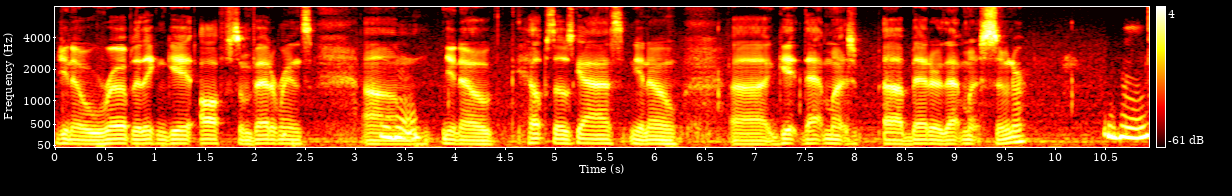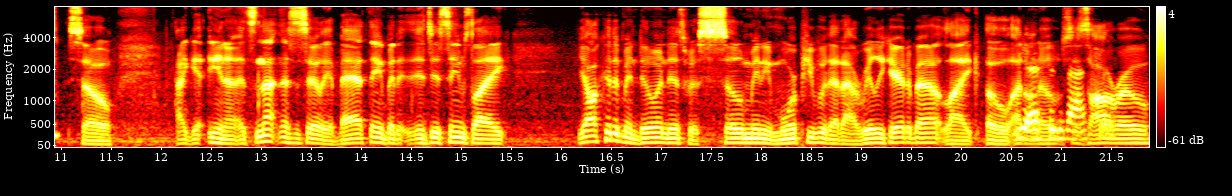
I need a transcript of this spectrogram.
you know rub that they can get off some veterans, um, Mm-hmm. you know, helps those guys, you know, uh, get that much uh, better that much sooner. Mm-hmm. So I get, you know, it's not necessarily a bad thing, but it, it just seems like y'all could have been doing this with so many more people that I really cared about. Like, oh, I Yes, don't know, exactly. Cesaro,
